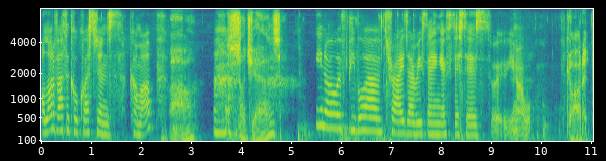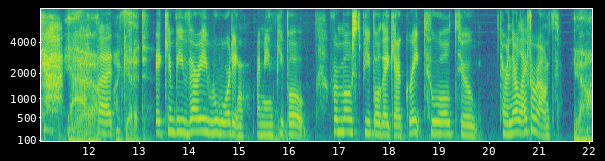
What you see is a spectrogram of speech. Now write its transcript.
A lot of ethical questions come up. Uh huh. Such as You know, if people have tried everything, if this is, uh, you know, got it. Yeah, but- I get it. it can be very rewarding. I mean, people, for most people, they get a great tool to turn their life around. Yeah,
